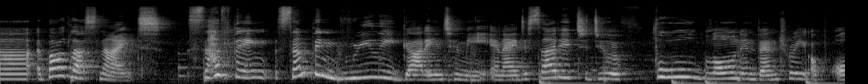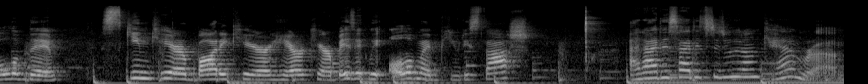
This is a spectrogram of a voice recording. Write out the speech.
Uh, about last night, something something really got into me and I decided to do a full-blown inventory of all of the skincare, body care, hair care, basically all of my beauty stash. And I decided to do it on camera.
